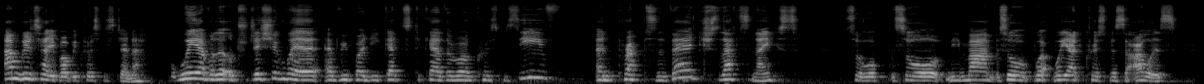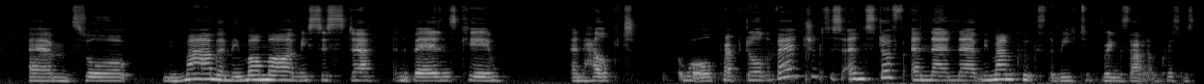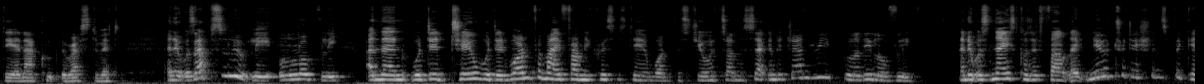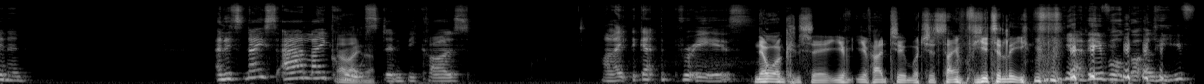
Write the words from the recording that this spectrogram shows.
I'm going to tell you about my Christmas dinner. We have a little tradition where everybody gets together on Christmas Eve and preps the veg, so that's nice. So, so me mum, so we had Christmas at ours. Um, so me mum and me mama and me sister and the bairns came and helped. We all prepped all the veg and, stuff, and then uh, my mum cooks the meat and brings that on Christmas Day, and I cook the rest of it. And it was absolutely lovely. And then we did two. We did one for my family Christmas Day and one for Stuart's on the second of January. Bloody lovely. And it was nice because it felt like new traditions beginning. And it's nice. I like I like hosting because I like to get the praise. No one can say you've you've had too much. It's time for you to leave. yeah, they've all got to leave.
